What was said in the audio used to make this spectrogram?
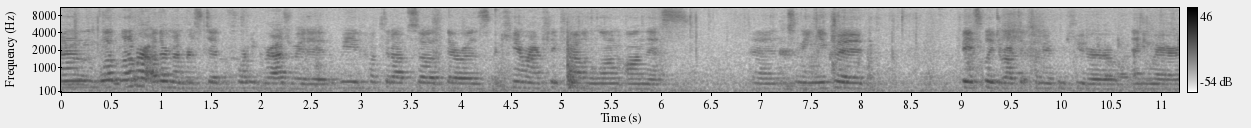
And what one of our other members did before he graduated, we hooked it up so that there was a camera actually traveling along on this. And, I mean, you could basically direct it from your computer anywhere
